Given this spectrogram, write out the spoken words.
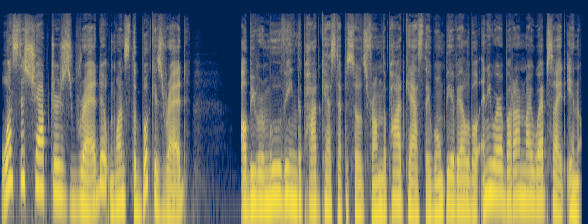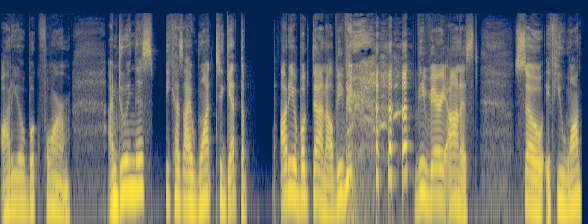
once this chapter's read, once the book is read, I'll be removing the podcast episodes from the podcast. They won't be available anywhere but on my website in audiobook form. I'm doing this because I want to get the audiobook done. I'll be very be very honest. So if you want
